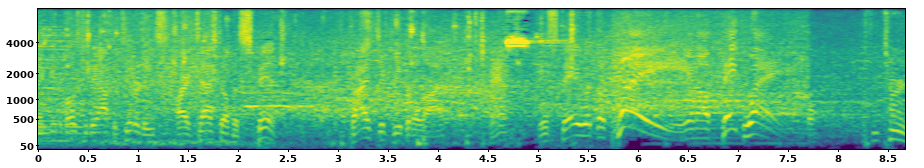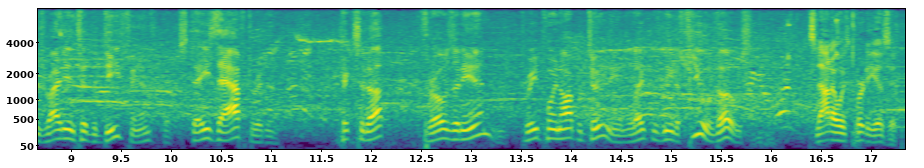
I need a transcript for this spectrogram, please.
making the most of the opportunities. Artest on the spin. Tries to keep it alive. And will stay with the play in a big way. If He turns right into the defense, but stays after it and picks it up, throws it in. Three-point opportunity, and the Lakers need a few of those. It's not always pretty, is it?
